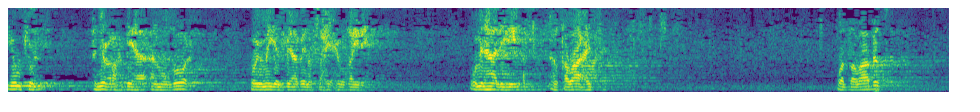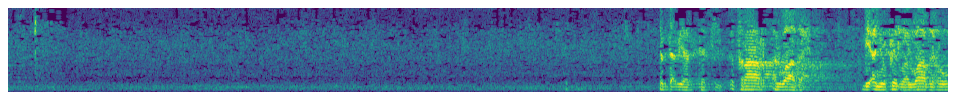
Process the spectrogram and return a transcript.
يمكن أن يعرف بها الموضوع ويميز بها بين الصحيح وغيره. ومن هذه القواعد والضوابط نبدأ بها بالترتيب. إقرار الواضع بأن يقر الواضع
